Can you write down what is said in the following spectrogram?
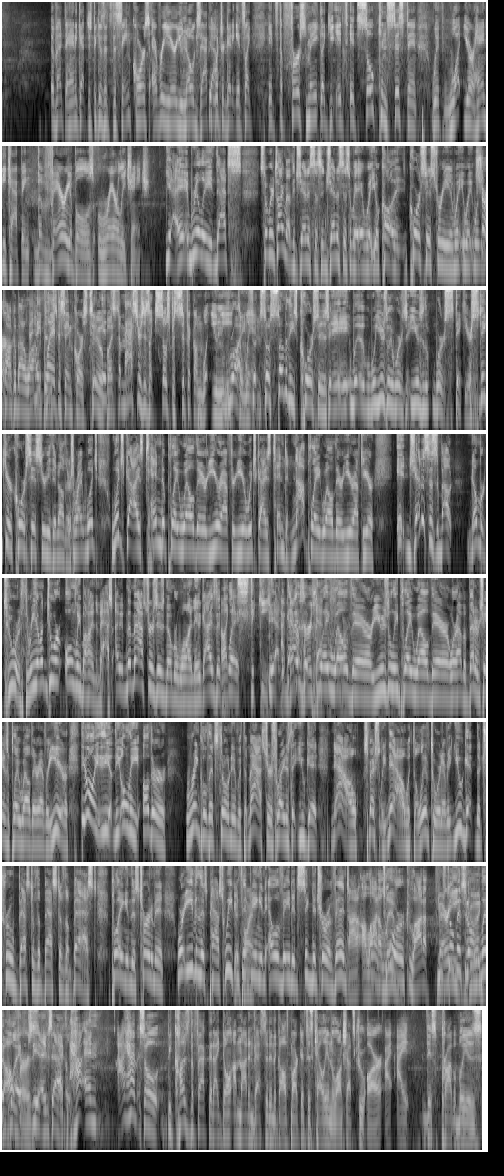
event to handicap just because it's the same course every year. You know exactly yeah. what you're getting. It's like it's the first mate. Like it's it's so consistent with what you're handicapping. The variables rarely change. Yeah, it really that's so we were talking about the Genesis and Genesis, and what you'll call it course history, and what, what sure. you talk about a lot. And they play this. at the same course too, it's, but the Masters is like so specific on what you need right. to win. So, so some of these courses, it, we usually words, use the word stickier, stickier course history than others, right? Which which guys tend to play well there year after year, which guys tend to not play well there year after year. It, Genesis is about number two or three on tour, only behind the Masters. I mean, the Masters is number one. The guys that like play that sticky. Yeah, the I've guys that play that well there usually play well there, or have a better chance to play well there every year. The only the, the only other wrinkle that's thrown in with the Masters, right, is that you get now, especially now with the LIV Tour and everything, you get the true best of the best of the best playing in this tournament. Where even this past week, good with point. it being an elevated signature event, Not a lot of tour, LIV, a lot of you're still missing all the LIV golfers. players. Yeah, exactly. How and. I have so because the fact that I don't I'm not invested in the golf markets as Kelley and the long shots crew are. I, I this probably is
